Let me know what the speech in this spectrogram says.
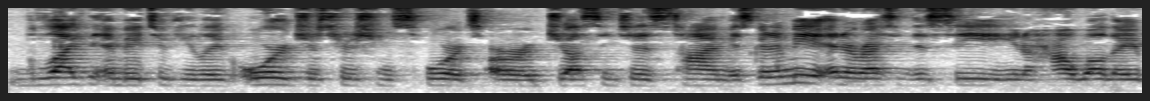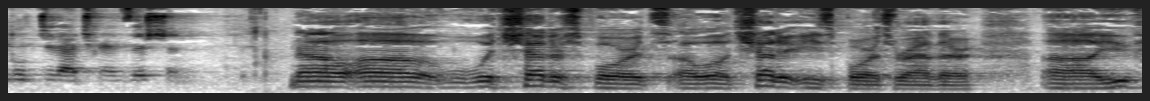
like the NBA 2K League or just traditional sports are adjusting to this time. It's going to be interesting to see, you know, how well they're able to do that transition. Now, uh, with Cheddar Sports, uh, well, Cheddar Esports rather, uh, you've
